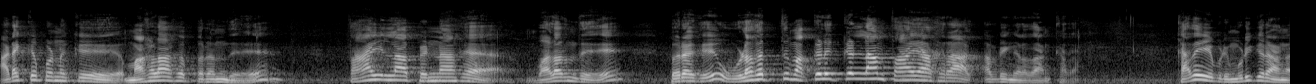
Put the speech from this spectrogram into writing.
அடைக்கப்பனுக்கு மகளாக பிறந்து தாயில்லா பெண்ணாக வளர்ந்து பிறகு உலகத்து மக்களுக்கெல்லாம் தாயாகிறாள் அப்படிங்கிறதான் கதை. கதையை இப்படி முடிக்கிறாங்க.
